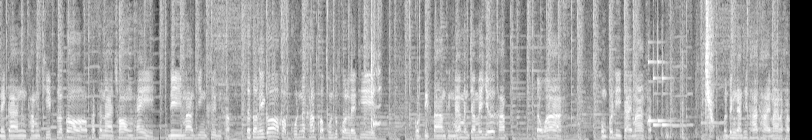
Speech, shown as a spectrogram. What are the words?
ในการทำคลิปแล้วก็พัฒนาช่องให้ดีมากยิ่งขึ้นครับ แต่ตอนนี้ก็ขอบคุณนะครับ ขอบคุณทุกคนเลยที่ กดติดตามถึงแม้มันจะไม่เยอะครับ แต่ว่าผมก็ดีใจมากครับ มันเป็นงานที่ท้าทายมากนะครับ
